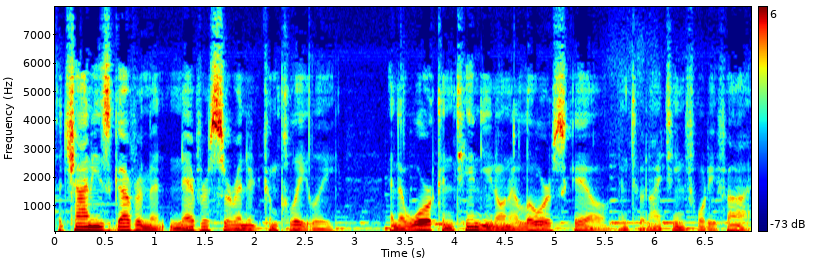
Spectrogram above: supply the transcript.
the Chinese government never surrendered completely, and the war continued on a lower scale until 1945.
